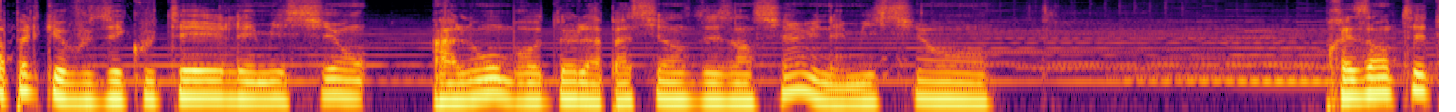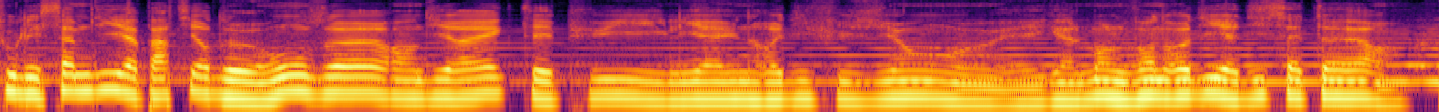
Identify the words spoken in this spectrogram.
rappelle que vous écoutez l'émission À l'ombre de la patience des anciens, une émission présentée tous les samedis à partir de 11h en direct et puis il y a une rediffusion euh, également le vendredi à 17h.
